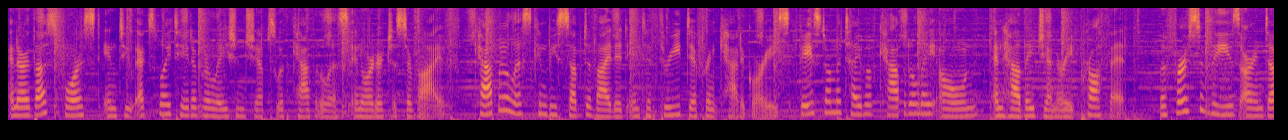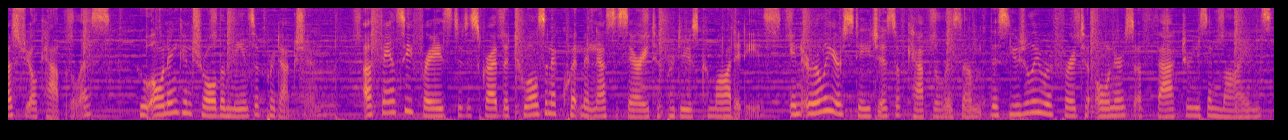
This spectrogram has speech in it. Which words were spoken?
and are thus forced into exploitative relationships with capitalists in order to survive. Capitalists can be subdivided into three different categories based on the type of capital they own and how they generate profit. The first of these are industrial capitalists, who own and control the means of production, a fancy phrase to describe the tools and equipment necessary to produce commodities. In earlier stages of capitalism, this usually referred to owners of factories and mines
